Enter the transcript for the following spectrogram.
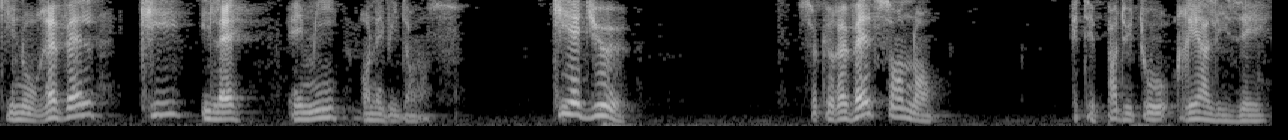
qui nous révèle qui il est est mis en évidence. Qui est Dieu? Ce que révèle son nom n'était pas du tout réalisé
